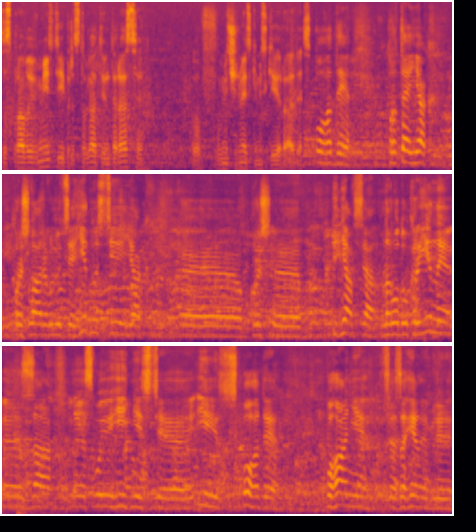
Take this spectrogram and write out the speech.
за справи в місті і представляти інтереси в Чернівецькій міській раді. спогади про те, як пройшла революція гідності, як е, е, піднявся народ України е, за свою гідність, і спогади погані, це загиблі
